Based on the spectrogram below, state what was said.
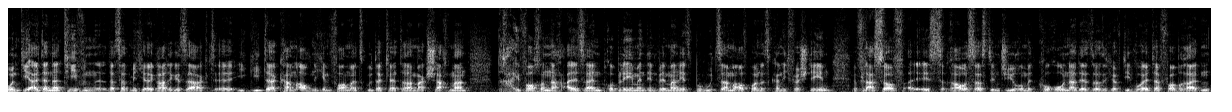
Und die Alternativen, das hat Michael gerade gesagt. Äh, Igita kam auch nicht in Form als guter Kletterer. Max Schachmann, drei Wochen nach all seinen Problemen, den will man jetzt behutsam aufbauen, das kann ich verstehen. Vlasov ist raus aus dem Giro mit Corona, der soll sich auf die Vuelta vorbereiten.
